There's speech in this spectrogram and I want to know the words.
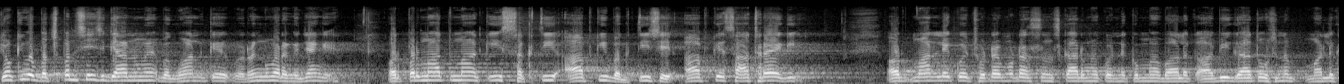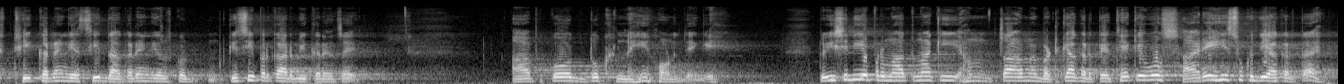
क्योंकि वो बचपन से इस ज्ञान में, भगवान के रंग में रंग जाएँगे। और परमात्मा की शक्ति आपकी भक्ति से आपके साथ रहेगी। और मान ले कोई छोटा मोटा संस्कार में कोई निकम्मा बालक आ भी गया तो उसने मालिक ठीक करेंगे, सीधा करेंगे, उसको किसी प्रकार भी करें चाहे आपको दुख नहीं होने देंगे। तो इसलिए परमात्मा की हम चाह में भटका करते थे कि वो सारे ही सुख दिया करता है।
